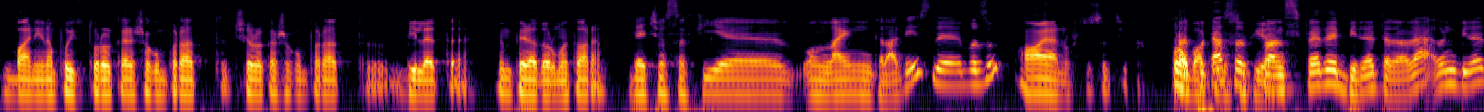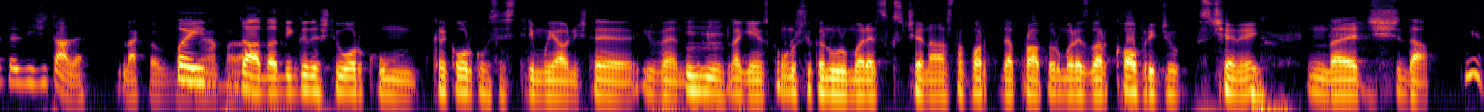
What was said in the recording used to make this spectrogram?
banii înapoi tuturor care și-au cumpărat, celor care și-au cumpărat bilete în perioada următoare. Deci o să fie online gratis de văzut? Aia nu știu să zic. Ar Probabil putea o să, fie. transfere biletele alea în bilete digitale. Dacă vor Păi neapărat. da, dar din câte știu oricum, cred că oricum se streamuiau niște eventuri Mhm. mm-hmm. la Gamescom. Nu știu că nu urmăresc scena asta foarte de aproape, urmăresc doar coverage-ul scenei. Deci, da. Yeah.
